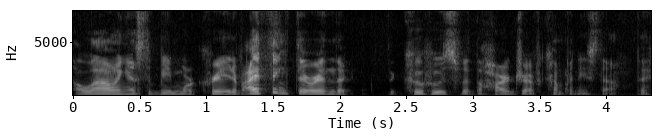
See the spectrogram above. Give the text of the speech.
allowing us to be more creative. I think they're in the, the cahoots with the hard drive companies, They're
